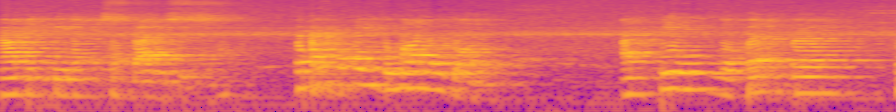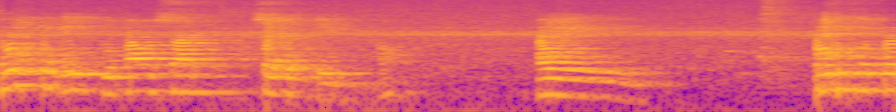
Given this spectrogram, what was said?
natin bilang isang diocese. No? Kapag po kayo dumalaw doon, until November 28, 2017, no? ay pwede niyo po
